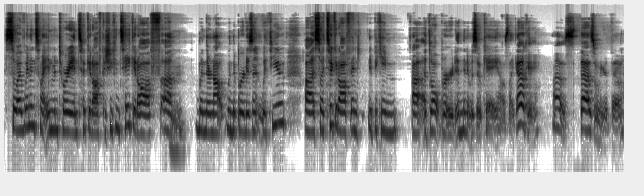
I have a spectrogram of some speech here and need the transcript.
so I went into my inventory and took it off because you can take it off. Um, mm. When they're not, when the bird isn't with you, uh, so I took it off and it became uh, adult bird, and then it was okay. I was like, okay, that was that was weird though.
